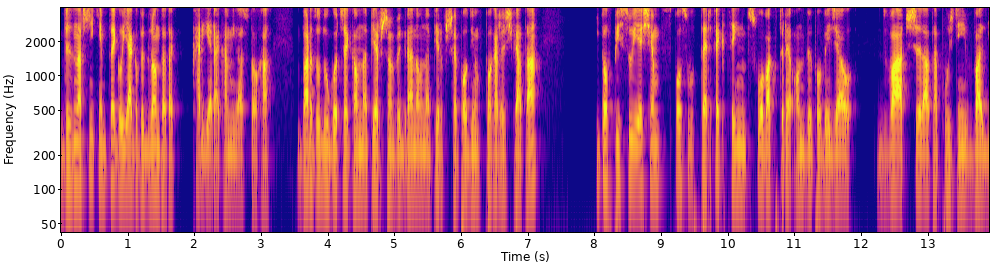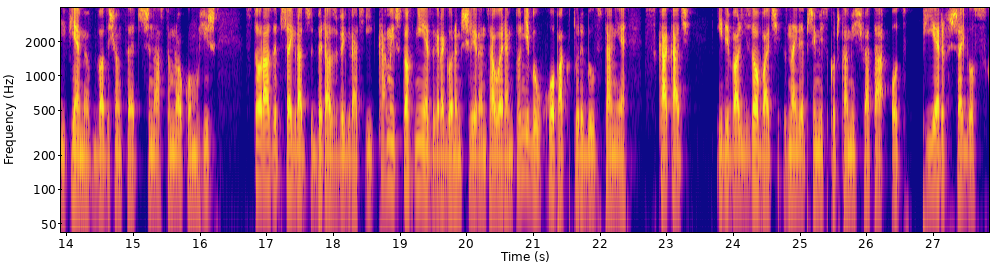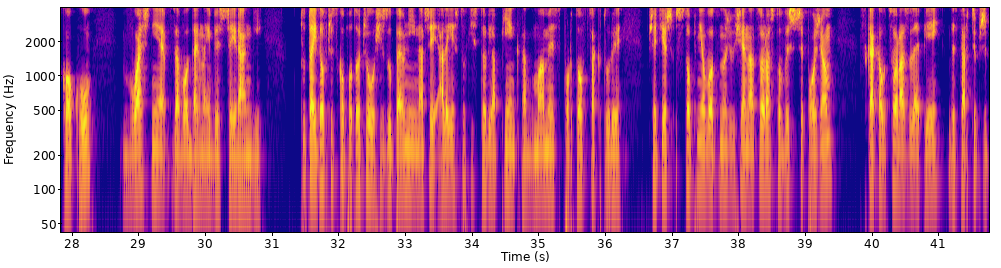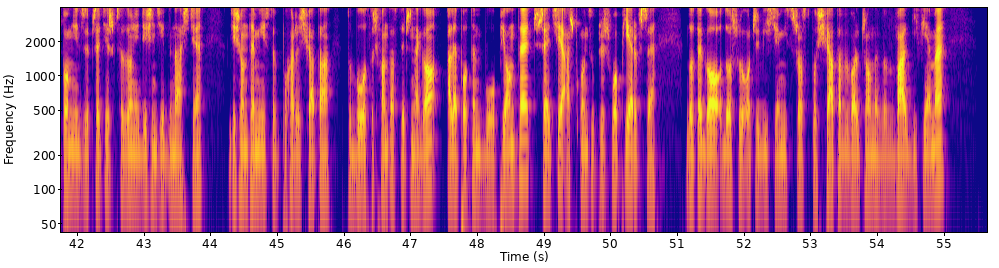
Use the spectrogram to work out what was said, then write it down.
wyznacznikiem tego, jak wygląda ta kariera Kamila Stocha. Bardzo długo czekał na pierwszą wygraną, na pierwsze podium w Pucharze Świata i to wpisuje się w sposób perfekcyjny w słowa, które on wypowiedział 2-3 lata później w Val w 2013 roku. Musisz 100 razy przegrać, żeby raz wygrać. I Kamil Stoch nie jest Gregorem Schlierenzauerem. To nie był chłopak, który był w stanie skakać i rywalizować z najlepszymi skoczkami świata od pierwszego skoku właśnie w zawodach najwyższej rangi. Tutaj to wszystko potoczyło się zupełnie inaczej, ale jest to historia piękna, bo mamy sportowca, który przecież stopniowo wznosił się na coraz to wyższy poziom, skakał coraz lepiej. Wystarczy przypomnieć, że przecież w sezonie 10-11 dziesiąte miejsce w Pucharze Świata to było coś fantastycznego, ale potem było piąte, trzecie, aż w końcu przyszło pierwsze – do tego doszły oczywiście Mistrzostwo Świata wywalczone w Val di Fiemme.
